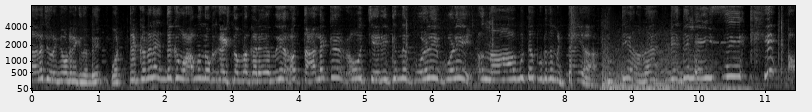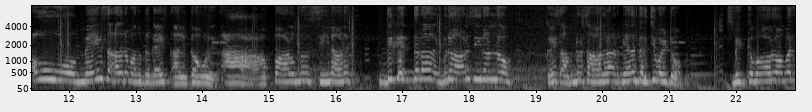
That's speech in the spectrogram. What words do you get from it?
തല ചൊറിഞ്ഞുകൊണ്ടിരിക്കുന്നുണ്ട് ഒറ്റക്കണ്ണന് എന്തൊക്കെ വാങ്ങും നോക്ക ഗൈസ് നമ്മളെ കടയിൽ നിന്ന്. ഓ തലക്ക് ഓ ചെരിക്കുന്ന പൊളി പൊളി. നാമുട്ട പൊട്ടുന്ന മിഠായ കുട്ടിയാണോ ഇത് ലേസ് ഓ മെയിൻ സാധനം വന്നിട്ട് ഗൈസ് ആൽക്കഹോൾ ആ അപ്പൊ ആളൊന്ന് സീനാണ് ഇതൊക്കെ എന്താടാ? ഇവർ ആൾ സീനാണല്ലോ. കൈസ് അവന്റെ ഒരു സാധനം അറിയാതെ തെറിച്ചു പോയിട്ടോ. മിക്കവാറും അവൻ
